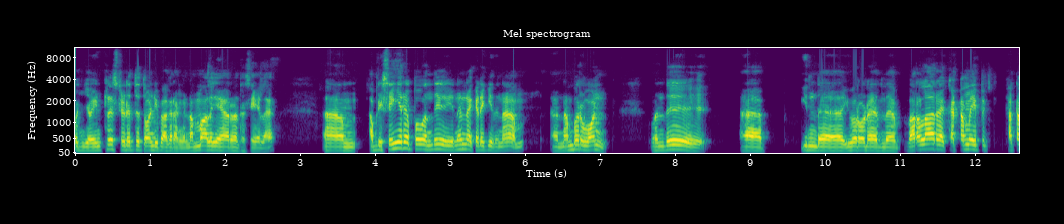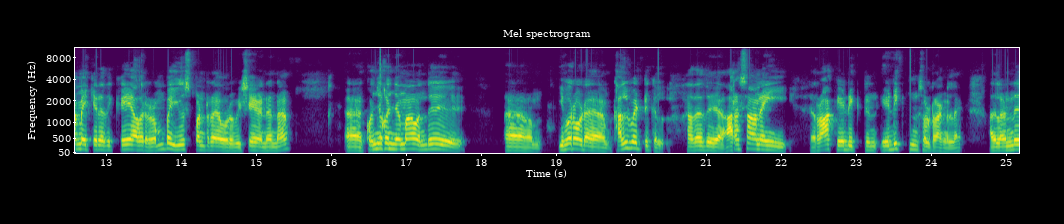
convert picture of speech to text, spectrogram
கொஞ்சம் இன்ட்ரெஸ்ட் எடுத்து தோண்டி பார்க்குறாங்க. நம்ம ஆளுங்க யாரும் அதை செய்யலை. அப்படி செய்யறப்போ வந்து என்னென்ன கிடைக்குதுன்னா நம்பர் ஒன் வந்து இந்த இவரோட இந்த வரலாறை கட்டமைப்பு கட்டமைக்கிறதுக்கே அவர் ரொம்ப யூஸ் பண்ணுற ஒரு விஷயம் என்னென்னா கொஞ்சம் கொஞ்சமாக வந்து இவரோட கல்வெட்டுகள் அதாவது அரசாணை ராக் எடிக்ட்னு எடிக்ட்னு சொல்கிறாங்கல்ல அதில் வந்து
